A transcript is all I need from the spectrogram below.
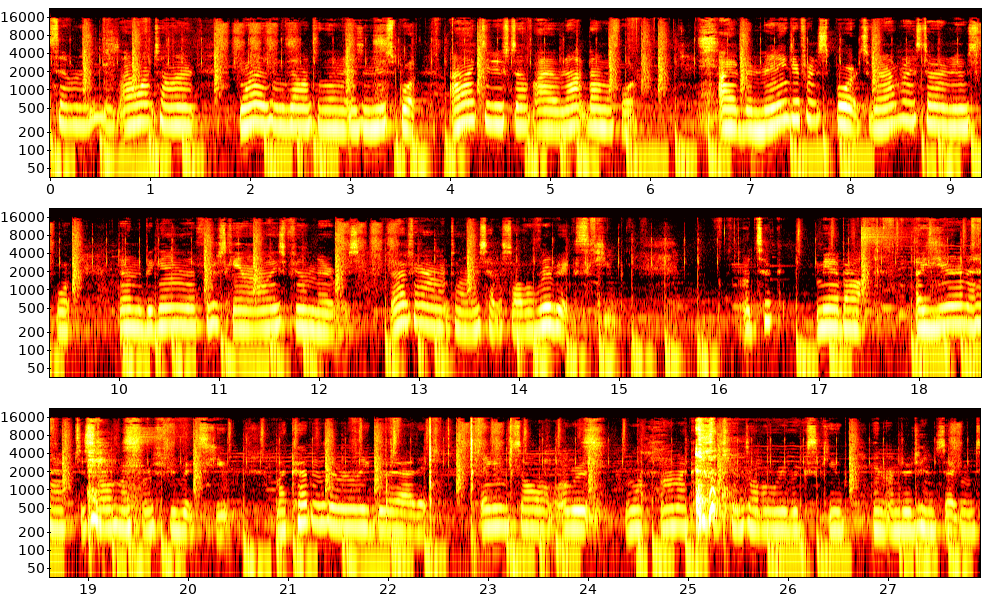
several new skills. I want to learn. One of the things I want to learn is a new sport. I like to do stuff I have not done before. I have been many different sports. Whenever I start a new sport, during the beginning of the first game, I always feel nervous. The other thing I want to learn is how to solve a Rubik's Cube. It took me about a year and a half to solve my first Rubik's Cube. My cousins are really good at it. They can solve a Ru- one of my cousins can solve a Rubik's Cube in under 10 seconds,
